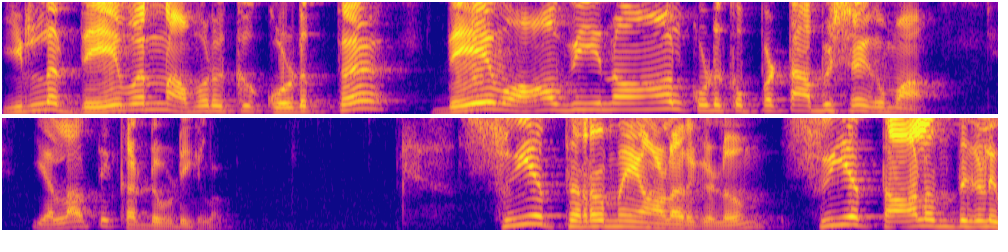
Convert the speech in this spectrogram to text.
இல்லை தேவன் அவருக்கு கொடுத்த தேவ ஆவியினால் கொடுக்கப்பட்ட அபிஷேகமாக எல்லாத்தையும் கண்டுபிடிக்கலாம். சுய திறமையாளர்களும் சுய தாளந்துகளை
